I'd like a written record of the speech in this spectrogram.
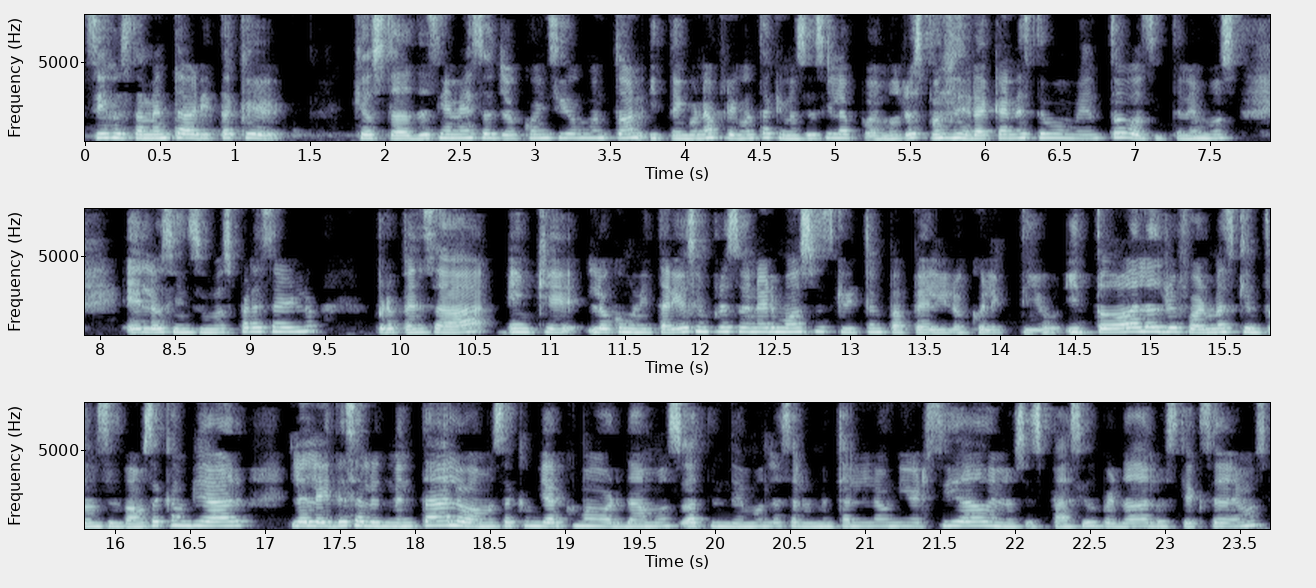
Sí, justamente ahorita que, que ustedes decían eso, yo coincido un montón y tengo una pregunta que no sé si la podemos responder acá en este momento o si tenemos eh, los insumos para hacerlo, pero pensaba en que lo comunitario siempre suena hermoso escrito en papel y lo colectivo y todas las reformas que entonces vamos a cambiar la ley de salud mental o vamos a cambiar cómo abordamos o atendemos la salud mental en la universidad o en los espacios, ¿verdad?, a los que accedemos,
